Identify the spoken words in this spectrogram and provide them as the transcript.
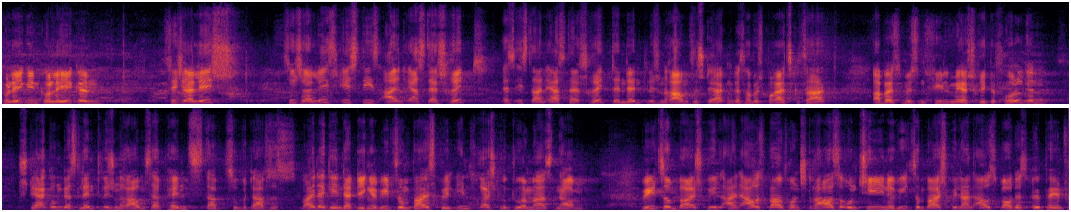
Kolleginnen und Kollegen, sicherlich Sicherlich ist dies ein erster Schritt. Es ist ein erster Schritt, den ländlichen Raum zu stärken. Das habe ich bereits gesagt. Aber es müssen viel mehr Schritte folgen. Stärkung des ländlichen Raums, Herr Pentz, dazu bedarf es weitergehender Dinge, wie z. B. Infrastrukturmaßnahmen, wie z. B. ein Ausbau von Straße und Schiene, wie z. B. ein Ausbau des ÖPNV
